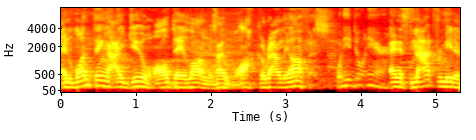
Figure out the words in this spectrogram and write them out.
And one thing I do all day long is I walk around the office. What are you doing here? And it's not for me to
